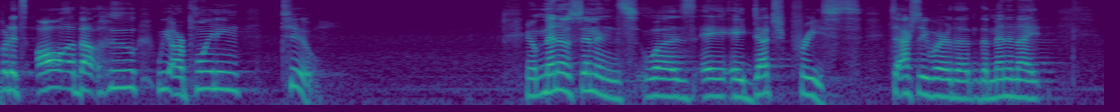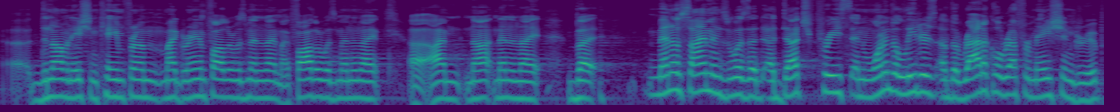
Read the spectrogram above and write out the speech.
but it's all about who we are pointing to. You know, Menno Simons was a, a Dutch priest. It's actually where the, the Mennonite denomination came from. My grandfather was Mennonite. My father was Mennonite. Uh, I'm not Mennonite. But Menno Simons was a, a Dutch priest and one of the leaders of the Radical Reformation group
